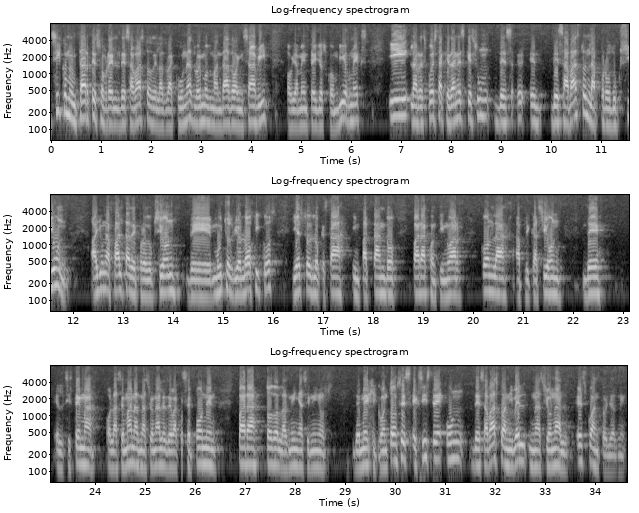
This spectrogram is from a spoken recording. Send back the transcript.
sí comentarte sobre el desabasto de las vacunas. Lo hemos mandado a Insabi, obviamente ellos con Birmex, y la respuesta que dan es que es un eh, desabasto en la producción. Hay una falta de producción de muchos biológicos y esto es lo que está impactando para continuar con la aplicación de sistema o las semanas nacionales de vacunación se ponen para todas las niñas y niños de México. Entonces, existe un desabasto a nivel nacional. ¿Es cuánto, Yasmín?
